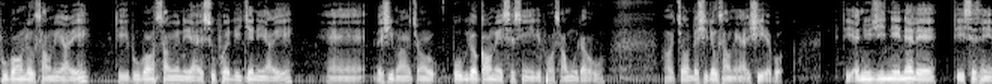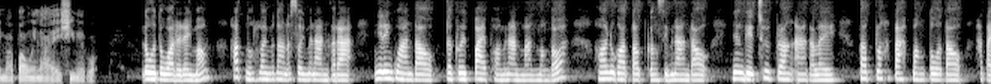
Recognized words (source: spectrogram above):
ပူပေါင်းလှုပ်ဆောင်နေရတယ်ဒီပူပေါင်းဆောင်ရွက်နေရတယ်စုဖွဲ့လေ့ကျင့်နေရတယ်အဲလက်ရှိမှာကျွန်တော်ပို့ပြီးတော့ကောင်းတဲ့စစ်စင်ရေးတွေဖော်ဆောင်မှုတော့ဟိုကျွန်တော်လက်ရှိလှုပ်ဆောင်နေရရှိရပေါ့ဒီ NUG နေနဲ့လည်းဒီစစ်စင်ရေးမှာပါဝင်လာရရှိမယ်ပေါ့လိုတော်ရတဲ့မောင်ဟ ហត់នោះលុយមកតានសុយមណានក៏រ៉ាញិរិងគួនតោតក្រិតបាយផមណានម៉ានម៉ងតោហនុក៏តោតកងស៊ីមណានតោញងគេជួយប្រងអាកលេ តប្លោះតាបងតោតោហតៃ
